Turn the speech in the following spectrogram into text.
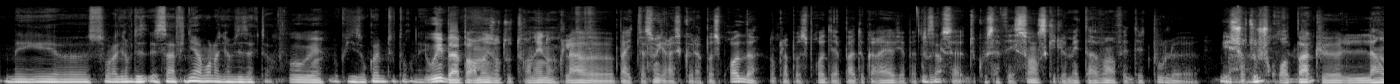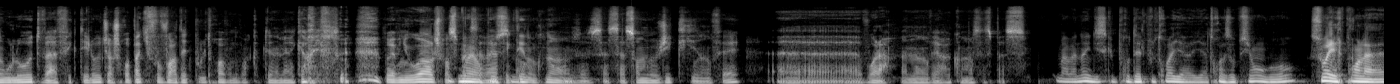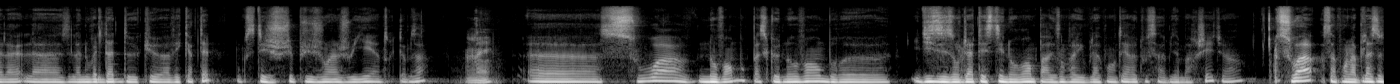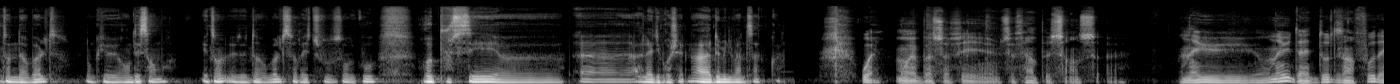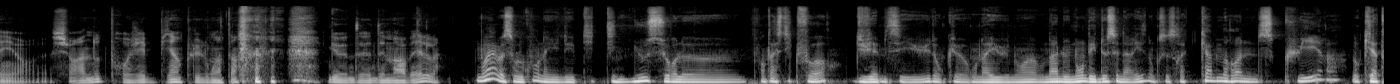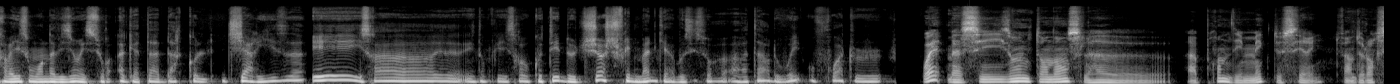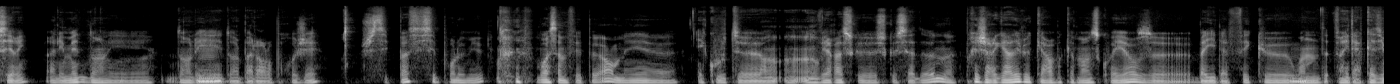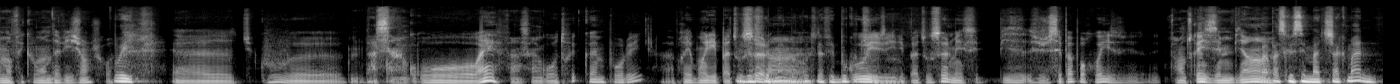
Mais euh, sur la grève des, et ça a fini avant la grève des acteurs. oui oui Donc ils ont quand même tout tourné. oui bah apparemment ils ont tout tourné donc là euh, bah de toute façon il reste que la post prod donc la post prod il y a pas de grève il y a pas de truc ça. ça. du coup ça fait sens qu'ils le mettent avant en fait Deadpool euh. et Bah surtout oui, je crois pas que l'un ou l'autre va affecter l'autre genre je crois pas qu'il faut voir Deadpool 3 avant de voir Captain America Brave New World je pense pas Ouais, que ça va plus, affecter non. donc non ça, ça, ça semble logique ce qu'ils ont fait euh, voilà maintenant on verra comment ça se passe Bah maintenant ils disent que pour Deadpool 3 il y a, il y a trois options en gros. Soit il reprend la, la, la, la nouvelle date de, que avec Captain, donc c'était je sais plus juin juillet un truc comme ça. ouais Euh, soit novembre parce que novembre euh, ils disent ils ont déjà testé novembre par exemple avec Black Panther et tout ça a bien marché tu vois. Soit ça prend la place de Thunderbolt donc euh, en décembre. Et Thun- Thunderbolt serait sur, sur le coup repoussé à l'année prochaine, à 2025 quoi. Ouais, ouais, bah ça fait ça fait un peu sens. On a eu on a eu d'a- d'autres infos d'ailleurs sur un autre projet bien plus lointain que de, de Marvel. Ouais, bah sur le coup, on a eu des petites, petites news sur le Fantastic Four du MCU. Donc, euh, on a eu, on a le nom des deux scénaristes. Donc, ce sera Cameron Squire, donc qui a travaillé sur WandaVision et sur Agatha Darkhold Diaries. Et il sera, euh, et donc, il sera aux côtés de Josh Friedman qui a bossé sur Avatar The Way of Water. Ouais, bah c'est ils ont une tendance là euh, à prendre des mecs de série, enfin de leur série, à les mettre dans les dans les Mhm. dans bah, dans leur projet. Je sais pas si c'est pour le mieux. Moi, ça me fait peur, mais euh, écoute, euh, on, on- verra ce que ce que ça donne. Après, j'ai regardé le Car- Cameron Squires. euh, bah, il a fait que Mhm. Wanda, enfin, il a quasiment fait que WandaVision, je crois. Oui, Euh, du coup, bah, c'est un gros, ouais, enfin, c'est un gros truc quand même pour lui. Après, bon, il est pas tout seul. Hein. par contre, il a fait beaucoup oui, de choses. hein. il est pas tout seul, mais c'est, je sais pas pourquoi. Ils, enfin, en tout cas, ils aiment bien. Bah, parce que c'est Matt Shackman.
